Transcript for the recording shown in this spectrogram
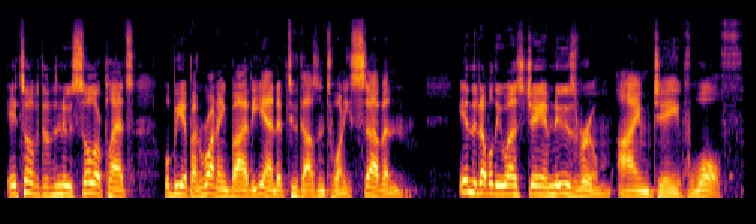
It's hoped that the new solar plants will be up and running by the end of 2027. In the WSJM newsroom, I'm Dave Wolf.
